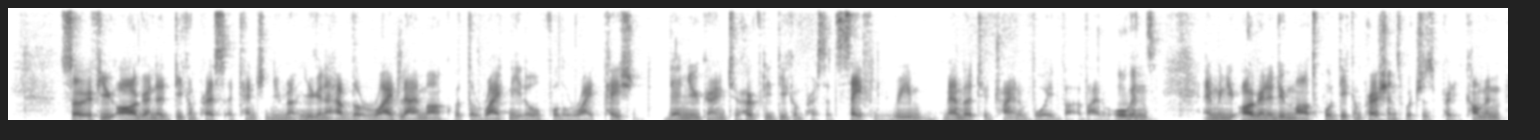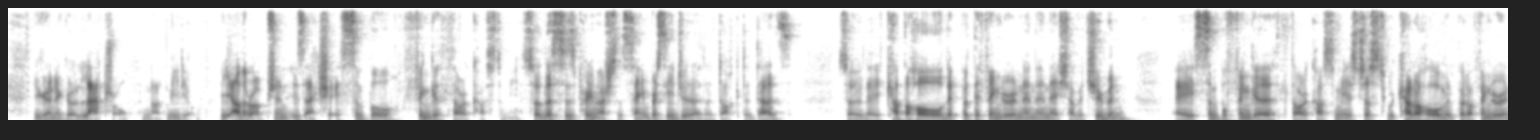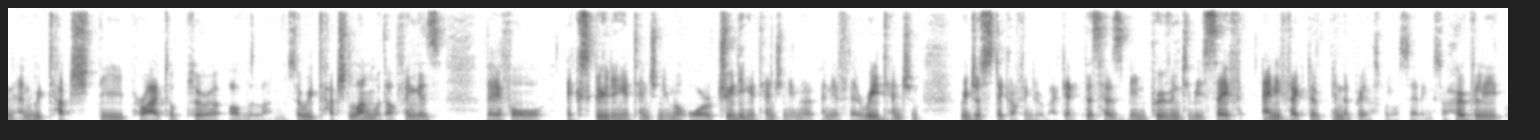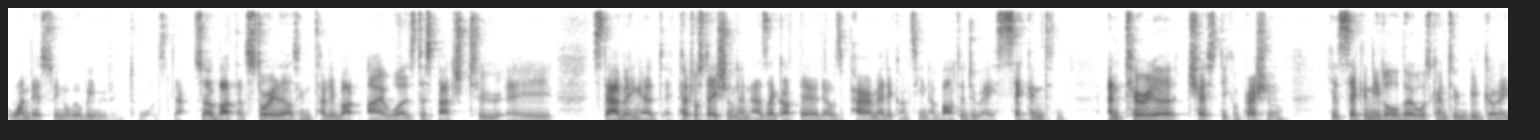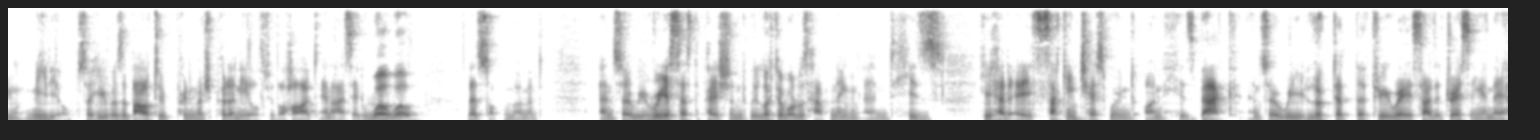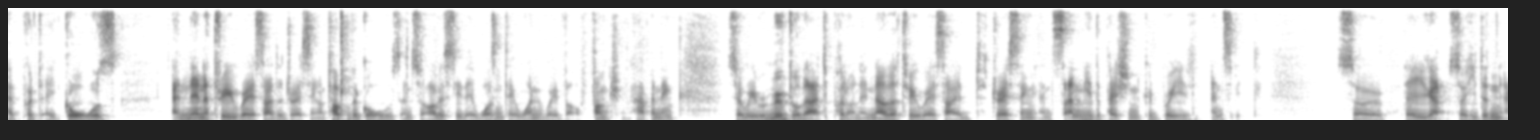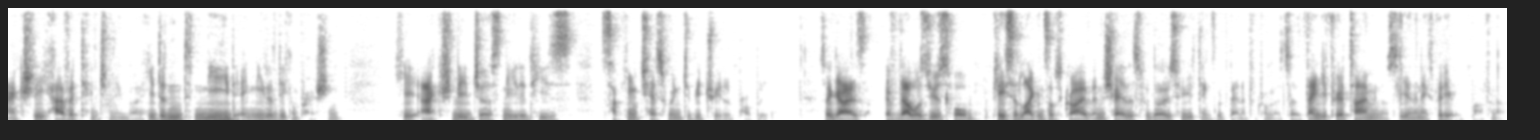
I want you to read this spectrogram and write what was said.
So if you are going to decompress a tension pneumo, you're going to have the right landmark with the right needle for the right patient. Then you're going to hopefully decompress it safely. Remember to try and avoid vital organs. And when you are going to do multiple decompressions, which is pretty common, you're going to go lateral, not medial. The other option is actually a simple finger thoracostomy. So this is pretty much the same procedure that a doctor does. So they cut the hole, they put their finger in, and then they shove a tube in. A simple finger thoracostomy is just we cut a hole, we put our finger in, and we touch the parietal pleura of the lung. So we touch lung with our fingers, therefore excluding a tension pneumo or treating a tension pneumo. And if they're retention, we just stick our finger back in. This has been proven to be safe and effective in the pre-hospital setting. So hopefully one day soon we'll be moving towards that. So about that story that I was going to tell you about, I was dispatched to a stabbing at a petrol station, and as I got there, there was a paramedic on scene about to do a second anterior chest decompression. His second needle, though, was going to be going medial. So he was about to pretty much put a needle through the heart. And I said, Whoa, whoa, let's stop a moment. And so we reassessed the patient, we looked at what was happening, and his he had a sucking chest wound on his back. And so we looked at the three way sided dressing, and they had put a gauze and then a three way sided dressing on top of the gauze. And so obviously there wasn't a one way valve function happening. So we removed all that, put on another three-way side dressing, and suddenly the patient could breathe and speak. So there you go. So he didn't actually have a tension pneumo. He didn't need a needle decompression. He actually just needed his sucking chest wound to be treated properly. So guys, if that was useful, please hit like and subscribe and share this with those who you think would benefit from it. So thank you for your time and I'll see you in the next video. Bye for now.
